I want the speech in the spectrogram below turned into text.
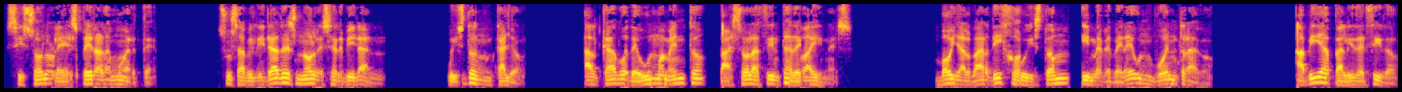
Si solo le espera la muerte. Sus habilidades no le servirán. Wisdom calló. Al cabo de un momento, pasó la cinta de Baines. Voy al bar, dijo Wisdom, y me beberé un buen trago. Había palidecido.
